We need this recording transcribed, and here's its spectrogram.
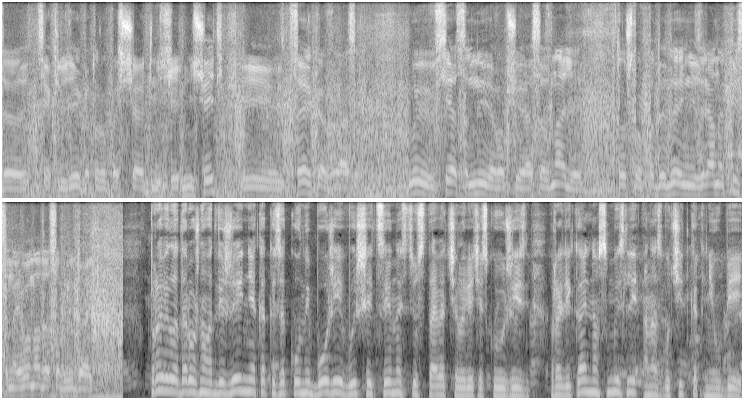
для тех людей, которые посещают мечеть и церковь. Мы все остальные вообще осознали то, что в ПДД не зря написано, его надо соблюдать. Правила дорожного движения, как и законы Божьи, высшей ценностью ставят человеческую жизнь. В радикальном смысле она звучит как «не убей»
